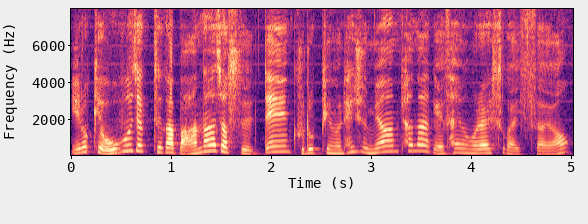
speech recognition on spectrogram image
이렇게 object가 많아졌을 때 grouping을 해주면 편하게 사용을 할 수가 있어요.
